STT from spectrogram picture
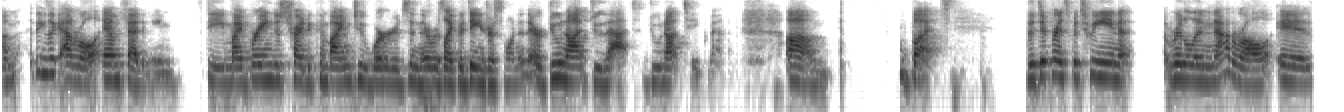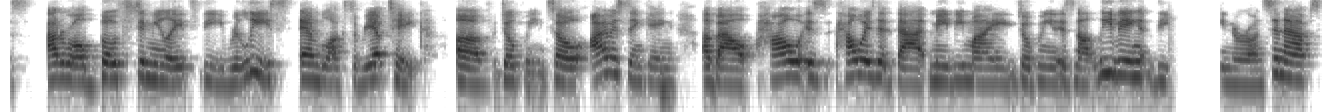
um, things like Adderall, amphetamine. See, my brain just tried to combine two words and there was like a dangerous one in there. Do not do that. Do not take meth. Um, but the difference between Ritalin and Adderall is Adderall both stimulates the release and blocks the reuptake of dopamine. So I was thinking about how is how is it that maybe my dopamine is not leaving the neuron synapse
